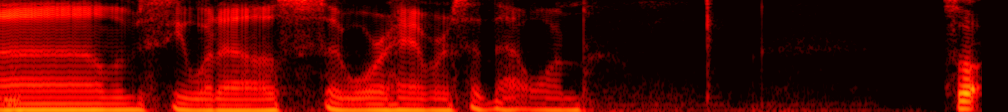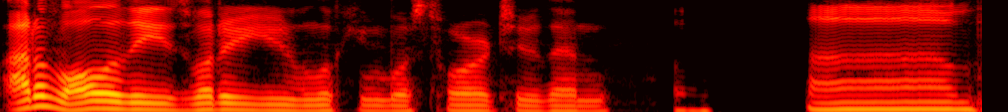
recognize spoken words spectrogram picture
Um, let me see what else. Said Warhammer. Said that one. so out of all of these, what are you looking most forward to then? Um,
